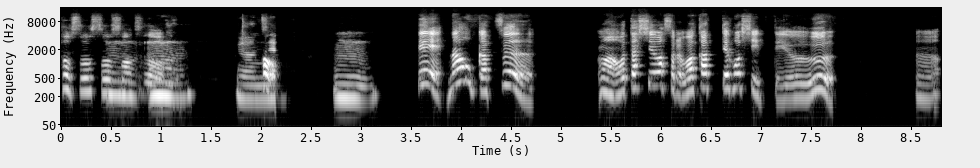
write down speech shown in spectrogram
そうそうそうそうそう。んんいやねそううんでなおかつ、まあ、私はそれ分かってほしいっていう、うん、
